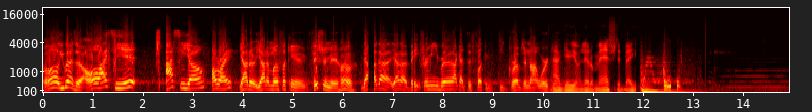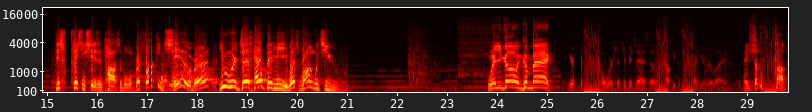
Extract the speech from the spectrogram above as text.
Oh, you guys are. Oh, I see it. I see y'all. All right, y'all the y'all the motherfucking fishermen, huh? Y'all got y'all got bait for me, bro. I got this fucking these grubs are not working. I'll give you a little mash debate. This fishing shit is impossible, bro. Fucking chill, bro. You were just helping me. What's wrong with you? Where you going? Come back. You're a whore. Shut your bitch ass up. I'll beat the fuck out of you in real life. Hey, shut the fuck up.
